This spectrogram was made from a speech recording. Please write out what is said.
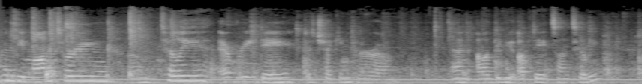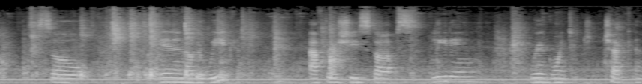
I'm going to be monitoring um, Tilly every day, just checking her um, and I'll give you updates on Tilly. So in another week, after she stops bleeding, we're going to ch- check and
